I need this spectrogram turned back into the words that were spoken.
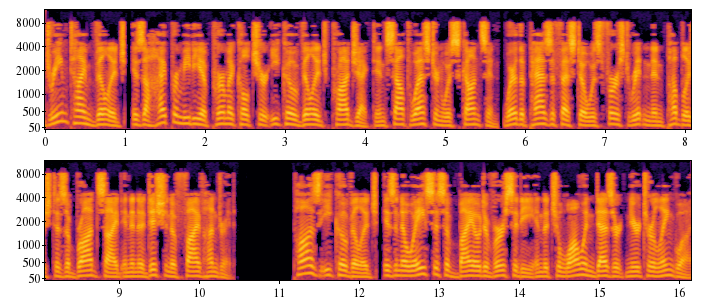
Dreamtime Village, is a hypermedia permaculture eco-village project in southwestern Wisconsin, where the Pazifesto was first written and published as a broadside in an edition of 500. Paz Ecovillage, is an oasis of biodiversity in the Chihuahuan Desert near Terlingua,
